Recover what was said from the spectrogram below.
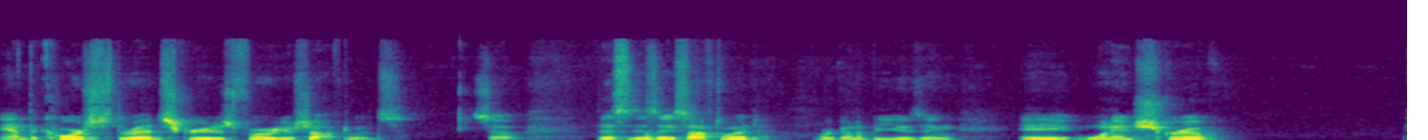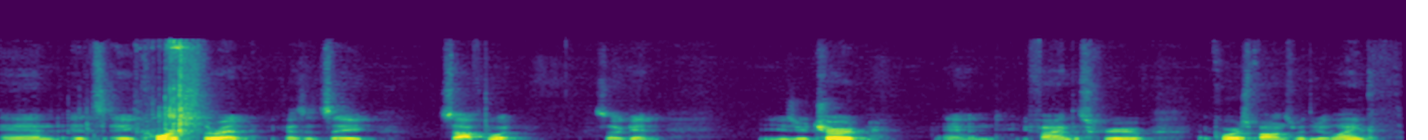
and the coarse thread screws for your softwoods. So this is a softwood. We're going to be using a one inch screw and it's a coarse thread because it's a soft wood. So again, you use your chart and you find the screw that corresponds with your length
